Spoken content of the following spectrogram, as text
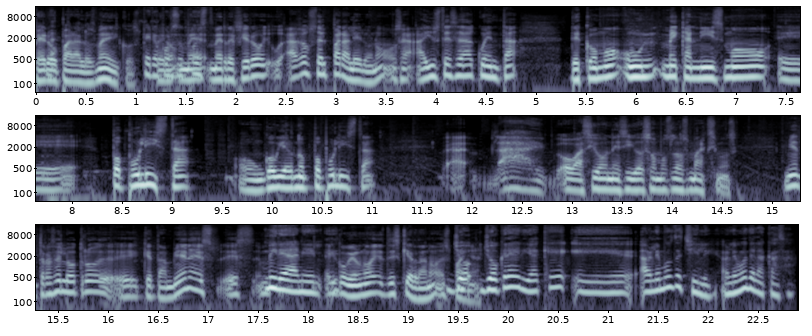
pero para los médicos. Pero, por supuesto. Me, refiero, haga usted el paralelo, ¿no? O sea, ahí usted se da cuenta de cómo un mecanismo eh, populista o un gobierno populista, ah, ay, ovaciones y somos los máximos Mientras el otro, eh, que también es, es... Mire, Daniel. El gobierno es de izquierda, ¿no? España. Yo, creería que... Eh, hablemos de Chile, hablemos de la casa.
